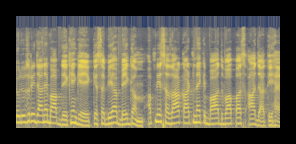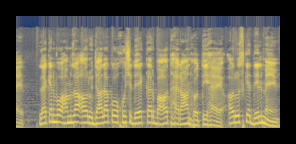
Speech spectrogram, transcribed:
तो दूसरी जानब आप देखेंगे कि सबिया बेगम अपनी सज़ा काटने के बाद वापस आ जाती है। लेकिन वो हमज़ा और उजाला को खुश देखकर बहुत हैरान होती है और उसके दिल में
